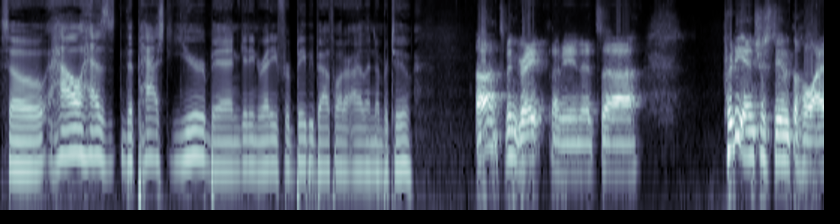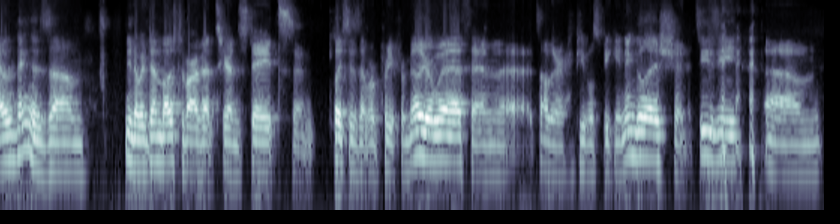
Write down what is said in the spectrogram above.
so how has the past year been getting ready for Baby Bathwater Island number 2? Uh, it's been great. I mean, it's uh, pretty interesting with the whole island thing. Is um, you know we've done most of our events here in the states and places that we're pretty familiar with, and uh, it's other people speaking English, and it's easy. um,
